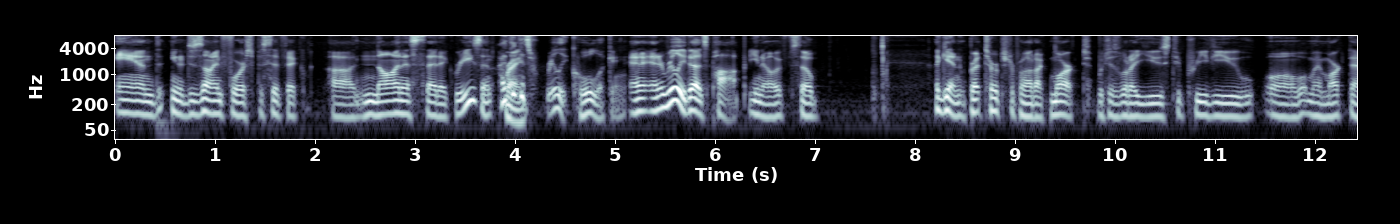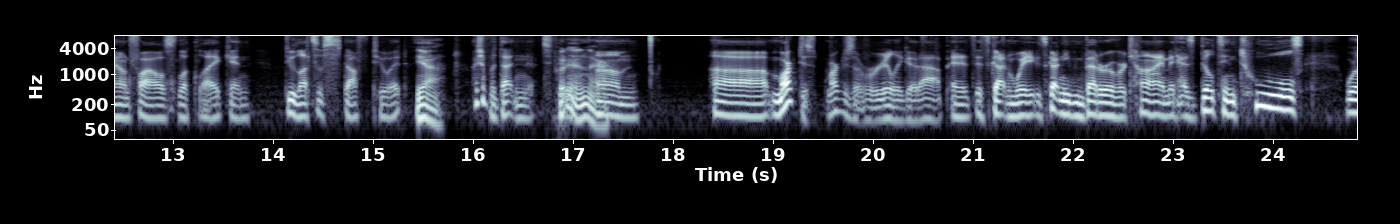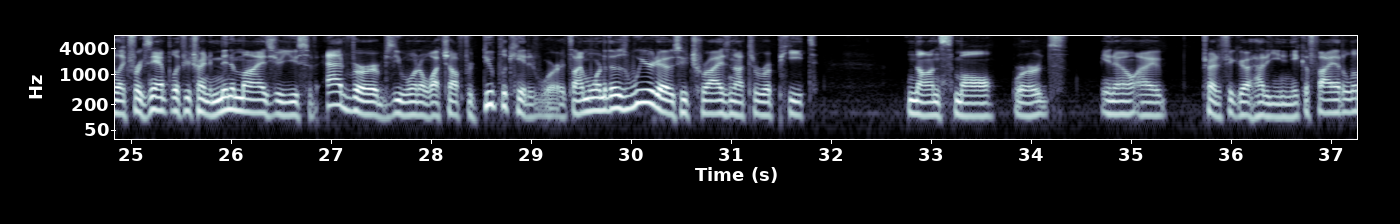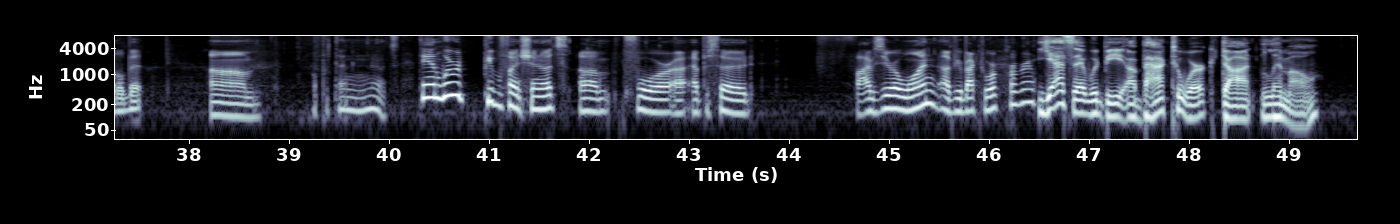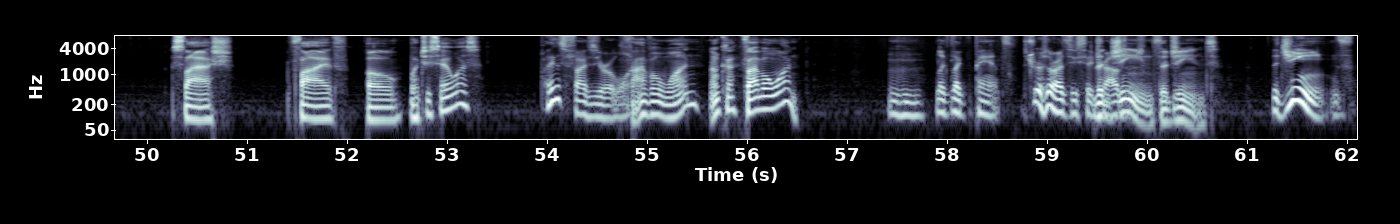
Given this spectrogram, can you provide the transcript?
and you know designed for a specific uh, non-aesthetic reason, I Right. think it's really cool looking, and, and it really does pop. You know, if so. again, Brett Terpstra product marked, which is what I use to preview uh, what my markdown files look like and do lots of stuff to it. Yeah. I should put that in notes. Put it in there. Um, uh, Marked is Marked is a really good app, and it, it's gotten way it's gotten even better over time. It has built-in tools where, like for example, if you're trying to minimize your use of adverbs, you want to watch out for duplicated words. I'm one of those weirdos who tries not to repeat non-small words. You know, I try to figure out how to uniqueify it a little bit. Um, I'll put that in notes. Dan, where would people find show notes um, for uh, episode 501 of your Back to Work program? Yes, it would be a back to work dot limo slash five oh. What'd you say it was? I think it's 501. Five oh one. Okay, five oh one. Mm-hmm. Like like the pants. Or as you say, The trousers. jeans. The jeans. The jeans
